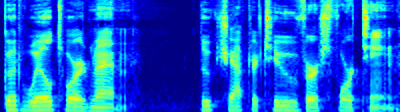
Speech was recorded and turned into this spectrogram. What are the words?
goodwill toward men. Luke chapter 2, verse 14.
